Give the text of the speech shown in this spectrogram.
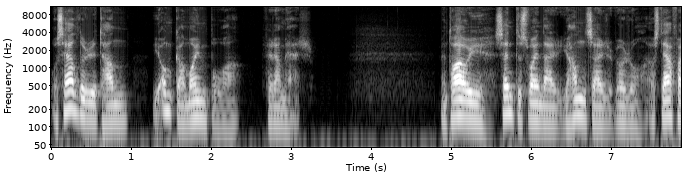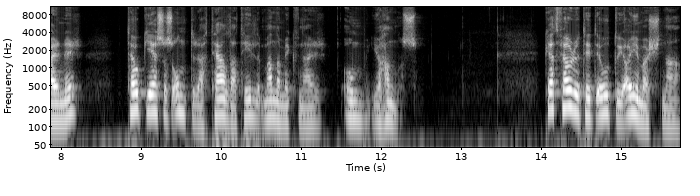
Og seldur ut han i onka møynboa fyrra mer. Men ta i sendesveinar Johansar varu av stafærner, tók Jesus under at tala til mannamikvnar om Johannes. Kvart fóru tit ut i øyemørsna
